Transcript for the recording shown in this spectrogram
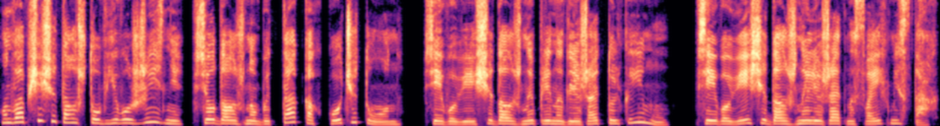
Он вообще считал, что в его жизни все должно быть так, как хочет он. Все его вещи должны принадлежать только ему. Все его вещи должны лежать на своих местах,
